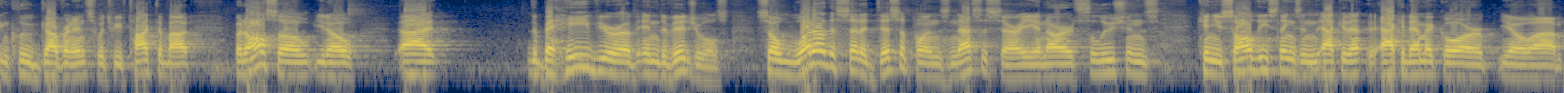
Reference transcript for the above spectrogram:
include governance, which we've talked about, but also, you know, uh, the behavior of individuals. So what are the set of disciplines necessary and are solutions, can you solve these things in acad academic or, you know, um,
